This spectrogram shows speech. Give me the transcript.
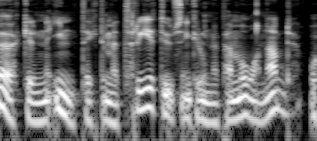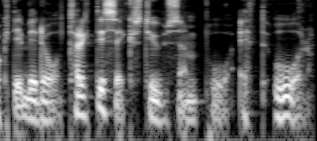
ökar dina intäkter med 3000 kronor per månad och det blir då 36 000 på ett år.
